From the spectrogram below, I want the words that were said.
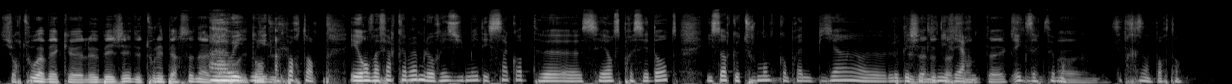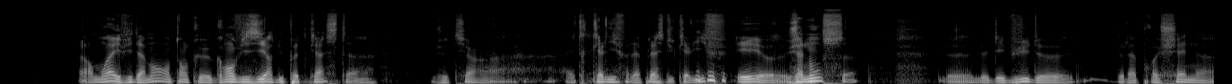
Surtout avec euh, le BG de tous les personnages. Ah en oui, oui, important. Et on va faire quand même le résumé des 50 euh, séances précédentes, histoire que tout le monde comprenne bien euh, le BG de l'univers. Exactement. Ah ouais. C'est très important. Alors moi, évidemment, en tant que grand vizir du podcast, euh, je tiens à, être calife à la place du calife et euh, j'annonce le, le début de, de la prochaine euh,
